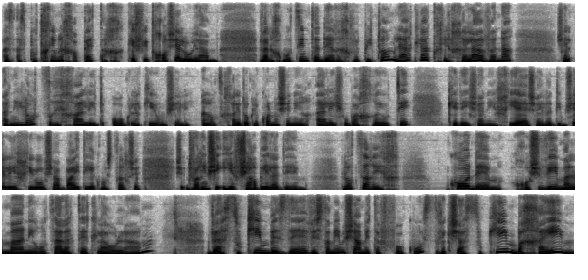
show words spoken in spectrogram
אז, אז פותחים לך פתח כפתחו של אולם, ואנחנו מוצאים את הדרך, ופתאום לאט לאט חלחלה הבנה של אני לא צריכה לדאוג לקיום שלי, אני לא צריכה לדאוג לכל מה שנראה לי שהוא באחריותי, כדי שאני אחיה, שהילדים שלי יחיו, שהבית יהיה כמו שצריך, ש, דברים שאי אפשר בלעדיהם. לא צריך. קודם חושבים על מה אני רוצה לתת לעולם, ועסוקים בזה ושמים שם את הפוקוס וכשעסוקים בחיים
